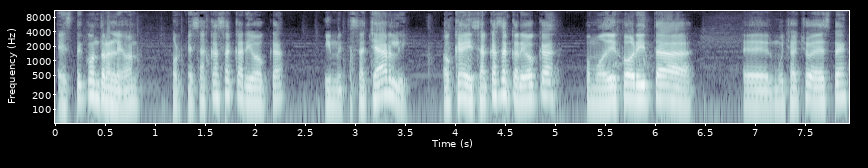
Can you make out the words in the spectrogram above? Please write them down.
Este contra León, porque sacas a Carioca y metes a Charlie. Ok, sacas a Carioca, como dijo ahorita eh, el muchacho este.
